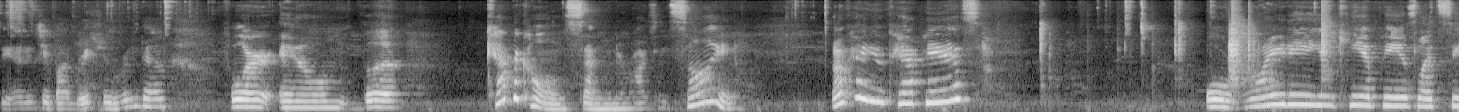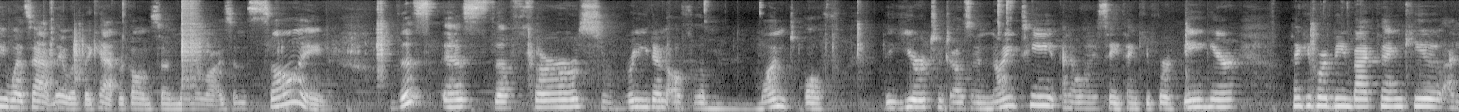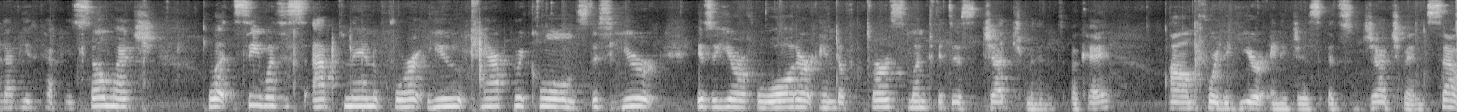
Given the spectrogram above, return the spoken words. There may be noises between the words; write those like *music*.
the energy vibration reading for um the Capricorn Sun, Moon, and Rising sign. Okay, you Cappies. Alrighty, you Cappies. Let's see what's happening with the Capricorn Sun, Moon, and Rising sign. This is the first reading of the month of the year 2019, and I want to say thank you for being here. Thank you for being back. Thank you. I love you, Cappies, so much. Let's see what is happening for you Capricorns. This year is a year of water. In the first month, it is judgment. Okay. Um, for the year energies, it's judgment. So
